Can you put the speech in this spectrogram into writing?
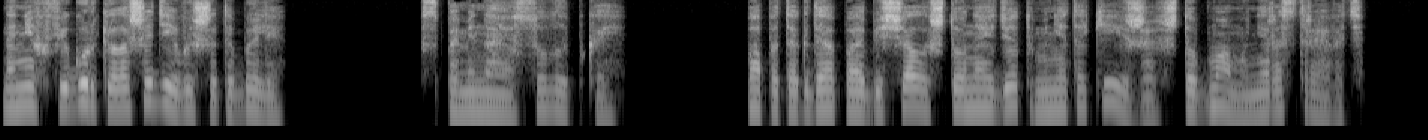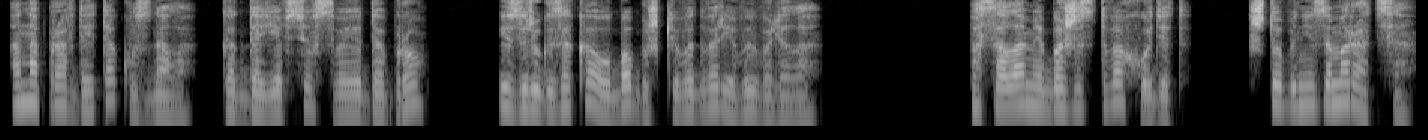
На них фигурки лошадей вышиты были. Вспоминаю с улыбкой. Папа тогда пообещал, что найдет мне такие же, чтобы маму не расстраивать. Она, правда, и так узнала, когда я все свое добро из рюкзака у бабушки во дворе вывалила. По саламе божества ходит, чтобы не замораться.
